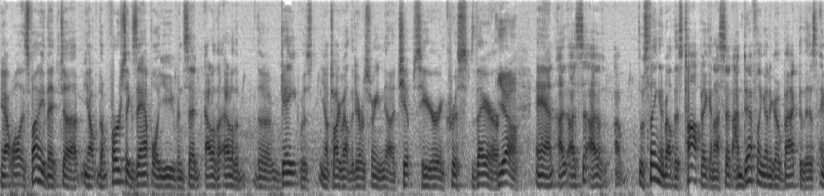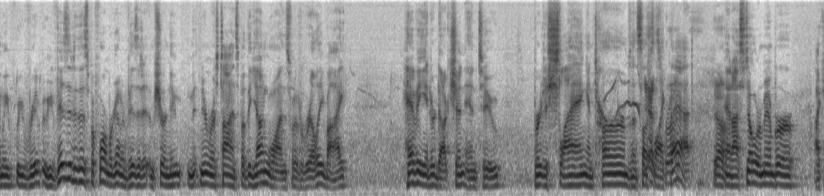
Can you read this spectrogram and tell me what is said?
Yeah, well, it's funny that uh, you know the first example you even said out of the out of the, the gate was you know talking about the difference between uh, chips here and crisps there. Yeah. And I, I, I, I was thinking about this topic, and I said I'm definitely going to go back to this. And we we, re- we visited this before, and we're going to visit it, I'm sure, nu- numerous times. But the young ones was really my heavy introduction into British slang and terms and such That's like right. that. Yeah. And I still remember, I can't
